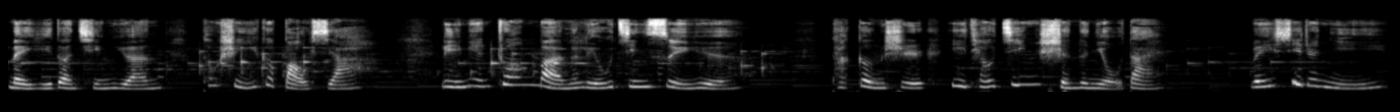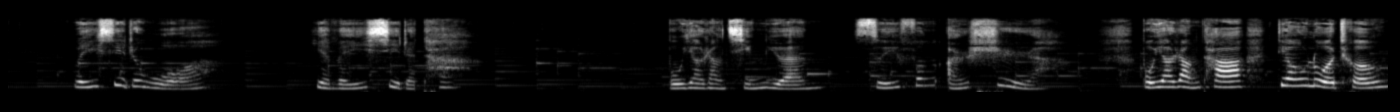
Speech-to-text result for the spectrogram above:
每一段情缘都是一个宝匣，里面装满了流金岁月。它更是一条精神的纽带，维系着你，维系着我，也维系着他。不要让情缘。随风而逝啊！不要让它凋落成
